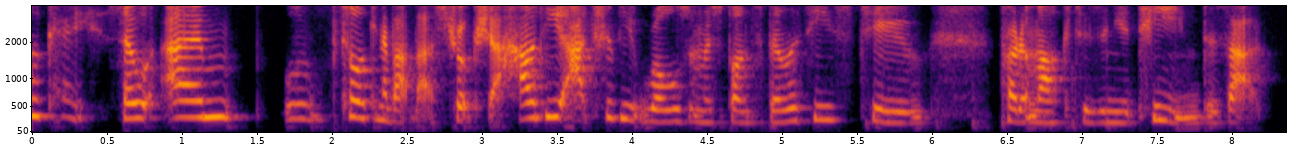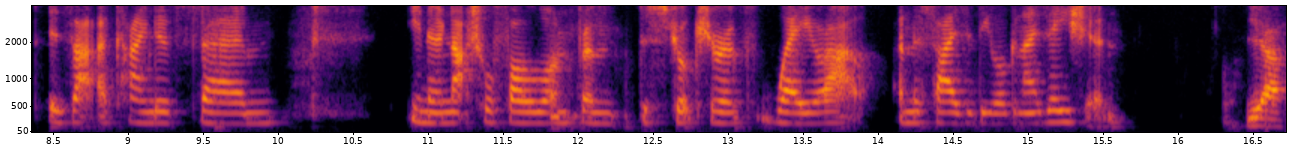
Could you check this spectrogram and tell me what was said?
Okay, so um, talking about that structure, how do you attribute roles and responsibilities to product marketers in your team? Does that is that a kind of um, you know natural follow on from the structure of where you're at and the size of the organization? Yeah,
